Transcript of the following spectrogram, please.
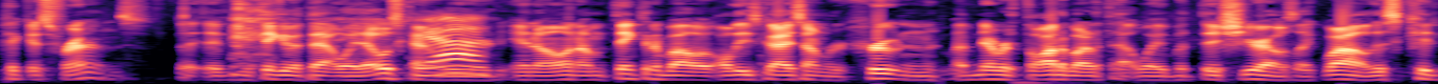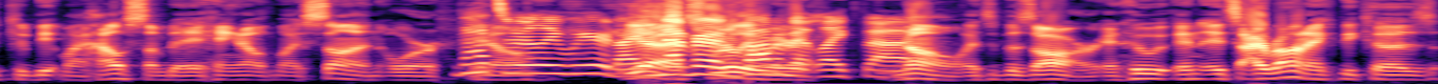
pick his friends. If you think of it that way, that was kind of yeah. weird, you know. And I'm thinking about all these guys I'm recruiting. I've never thought about it that way, but this year I was like, wow, this kid could be at my house someday, hanging out with my son. Or that's you know, really weird. Yeah, I never really thought weird. of it like that. No, it's bizarre, and who and it's ironic because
